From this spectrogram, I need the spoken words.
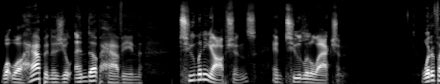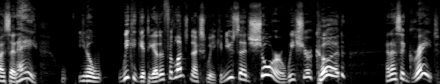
what will happen is you'll end up having too many options and too little action. What if I said, hey, you know, we could get together for lunch next week? And you said, sure, we sure could. And I said, great.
